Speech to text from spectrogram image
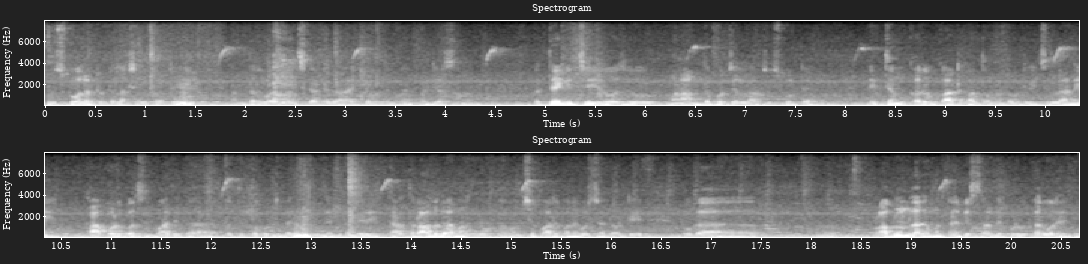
చూసుకోవాలన్నటువంటి లక్ష్యంతో అందరూ కూడా కలిసికట్టుగా ఐక్యమత్యంగా మేము పనిచేస్తున్నాం ప్రత్యేకించి ఈరోజు మన అనంతపురం జిల్లా చూసుకుంటే నిత్యం కరువు కాటకాలతో ఉన్నటువంటి జిల్లాని కాపాడుకోవాల్సిన బాధ్యత ప్రతి ప్రభుత్వం మీద ఉంటుంది. ఎందుకంటే ఇది తరతరాలుగా మనకు ఒక వంశపారంపర్యంగా వచ్చినటువంటి ఒక ప్రాబ్లం లాగా మనకు కనిపిస్తుంది ఎప్పుడు కరువు అనేది.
